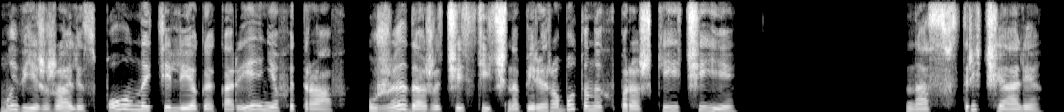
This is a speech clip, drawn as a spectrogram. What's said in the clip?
мы въезжали с полной телегой кореньев и трав, уже даже частично переработанных в порошки и чаи. Нас встречали.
